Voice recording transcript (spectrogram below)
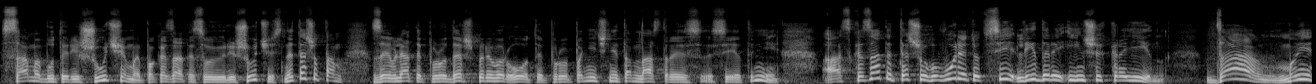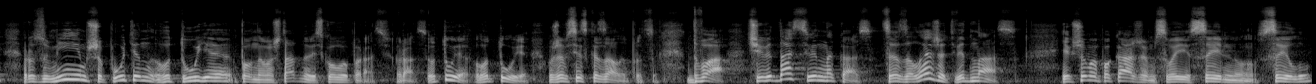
саме бути рішучими, показати свою рішучість, не те, що там заявляти про держперевороти, про панічні там настрої сіяти, ні. А сказати те, що говорять от всі лідери інших країн. Да, ми розуміємо, що Путін готує повномасштабну військову операцію. Раз, готує, готує. Уже всі сказали про це. Два, чи віддасть він наказ? Це залежить від нас. Якщо ми покажемо свою сильну силу,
